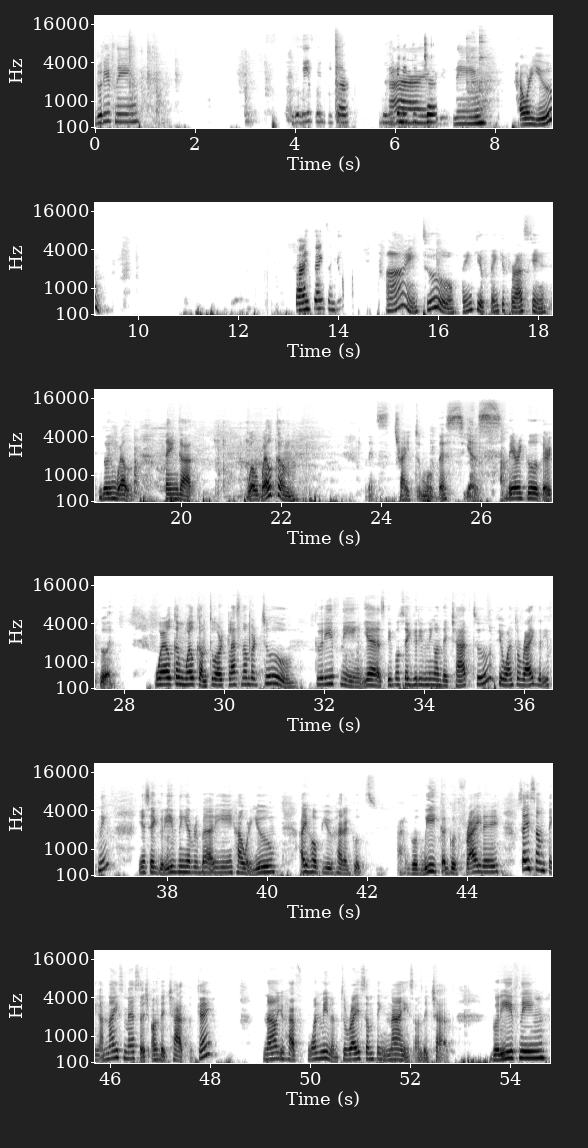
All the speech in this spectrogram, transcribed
Good evening. Good evening, teacher. Good evening, Hi, teacher. good evening. How are you? Fine, thanks. And you? Fine, too. Thank you. Thank you for asking. Doing well. Thank God. Well, welcome. Let's try to move this. Yes, very good, very good. Welcome, welcome to our class number two. Good evening. Yes, people say good evening on the chat too. If you want to write good evening, you say good evening, everybody. How are you? I hope you had a good a good week, a good Friday. Say something, a nice message on the chat, okay? Now you have one minute to write something nice on the chat. Good evening.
